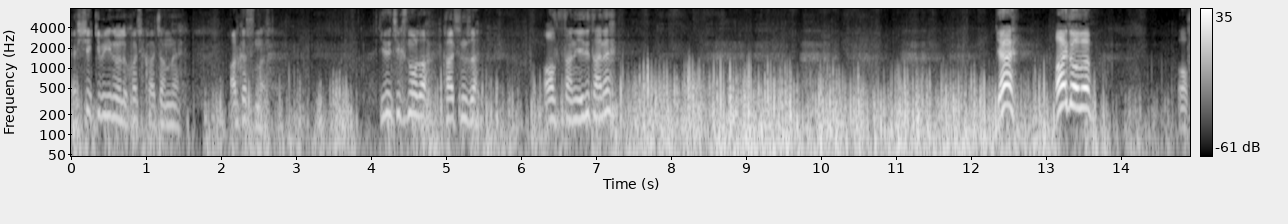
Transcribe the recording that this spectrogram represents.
Eşek gibi gidin öyle kaç kaçanlı arkasından. Gidin çıksın orada karşınıza. 6 tane 7 tane. Gel. Haydi oğlum. Of.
